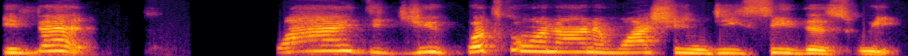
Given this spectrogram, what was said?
Yvette, why did you, what's going on in Washington, D.C. this week?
